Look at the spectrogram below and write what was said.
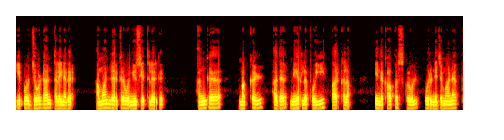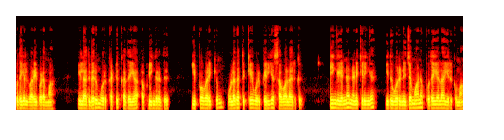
இப்போ ஜோர்டான் தலைநகர் அமான்ல இருக்கிற ஒரு மியூசியத்தில் இருக்கு. அங்க மக்கள் அதை நேர்ல போய் பார்க்கலாம். இந்த காப்பர் ஸ்க்ரோல் ஒரு நிஜமான புதையல் வரைபடமா? இல்ல அது வெறும் ஒரு கட்டுக்கதையா அப்படிங்கிறது இப்போ வரைக்கும் உலகத்துக்கே ஒரு பெரிய சவாலா இருக்கு. நீங்க என்ன நினைக்கிறீங்க? இது ஒரு நிஜமான புதையலா இருக்குமா?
